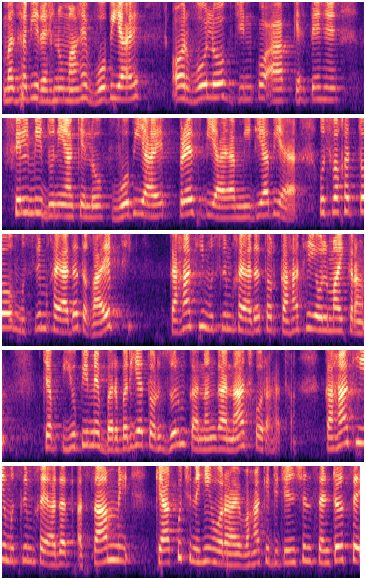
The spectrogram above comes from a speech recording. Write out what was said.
مذہبی رہنما ہیں وہ بھی آئے۔ اور وہ لوگ جن کو آپ کہتے ہیں فلمی دنیا کے لوگ، وہ بھی آئے، پریس بھی آیا، میڈیا بھی آیا۔ اس وقت تو مسلم قیادت غائب تھی۔ کہاں تھی مسلم قیادت اور کہاں تھی علماء اکرام جب یو پی میں بربریت اور ظلم کا ننگا ناچ ہو رہا تھا، کہاں تھی یہ مسلم قیادت؟ اسام میں کیا کچھ نہیں ہو رہا ہے؟ وہاں کے ڈیٹینشن سینٹر سے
